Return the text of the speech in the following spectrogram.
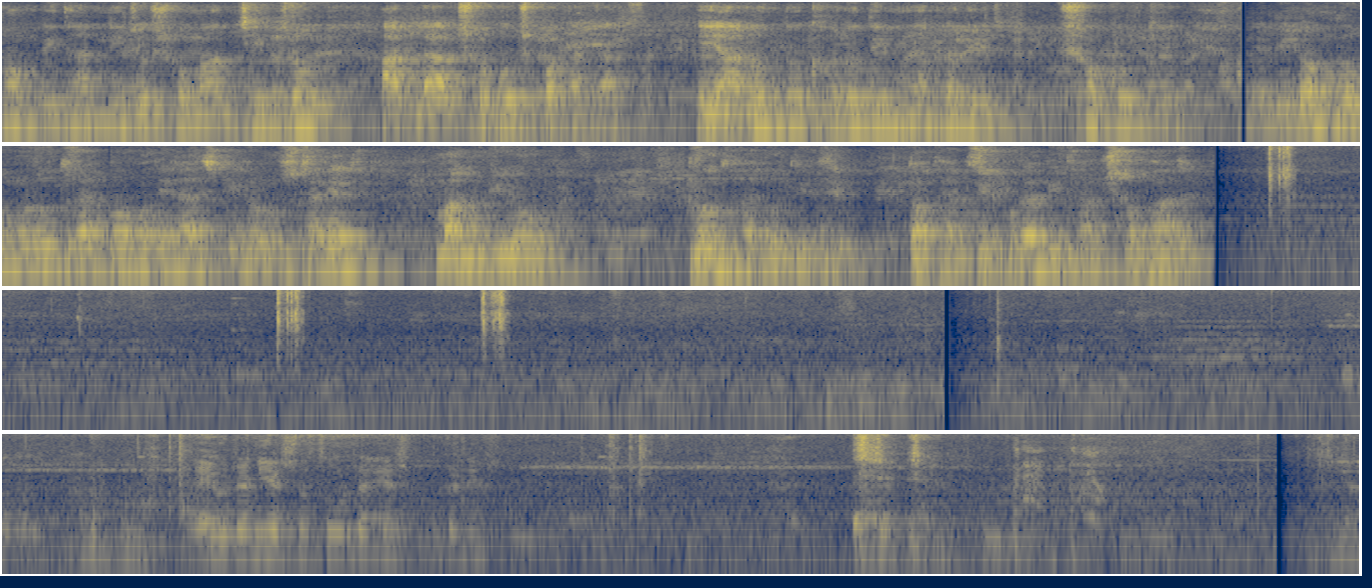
সংবিধান নিজস্ব মানচিত্র আর লাল সবুজ পতাকা। এই আনন্দ ঘন দিনে আপনাদের সকলকে। বিনম্র অনুরোধ রাখব আমাদের আজকের অনুষ্ঠানের মাননীয় প্রধান অতিথি তথা ত্রিপুরা বিধানসভার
